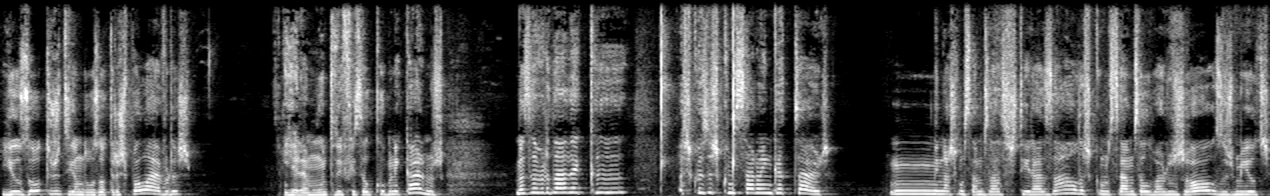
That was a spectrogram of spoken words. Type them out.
E os outros diziam duas outras palavras. E era muito difícil comunicarmos. Mas a verdade é que as coisas começaram a engatar. Hum, e nós começámos a assistir às aulas, começámos a levar os jogos, os miúdos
